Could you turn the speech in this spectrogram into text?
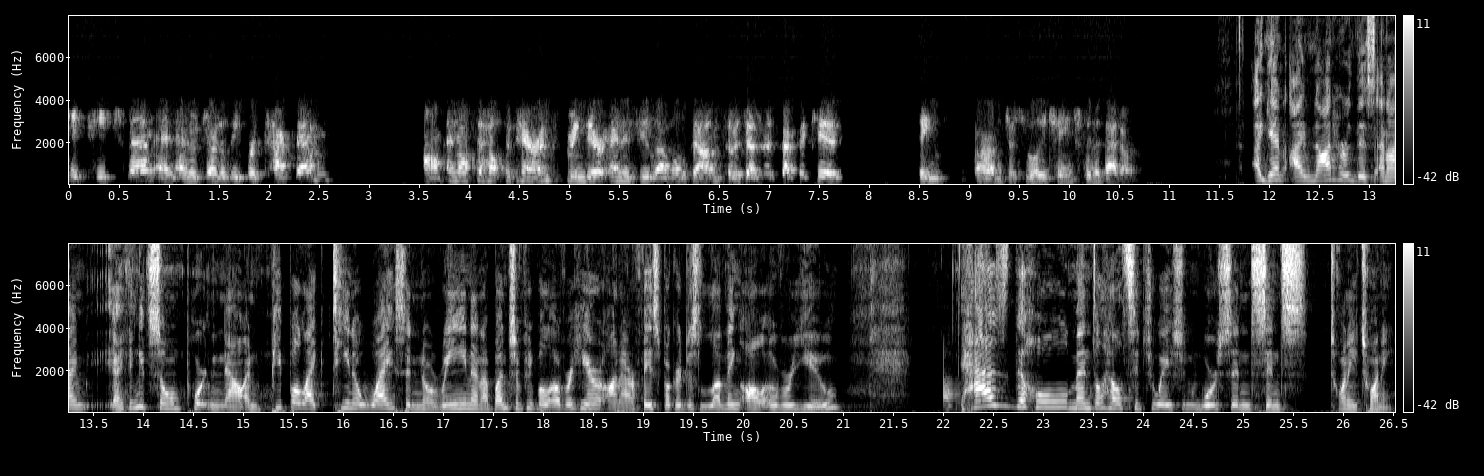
could teach them and energetically protect them, um, and also help the parents bring their energy levels down so it doesn't affect the kids, things um, just really changed for the better. Again, I've not heard this, and I'm. I think it's so important now. And people like Tina Weiss and Noreen and a bunch of people over here on our Facebook are just loving all over you. Um, Has the whole mental health situation worsened since 2020?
